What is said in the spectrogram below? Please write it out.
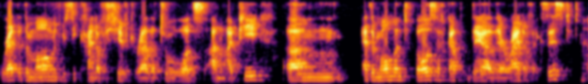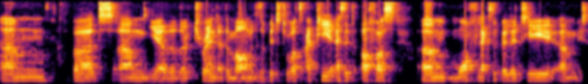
right at the moment, we see kind of a shift rather towards um, IP. Um, at the moment, both have got their, their right of exist. Um, but um, yeah, the, the, trend at the moment is a bit towards IP as it offers um, more flexibility. Um, it,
